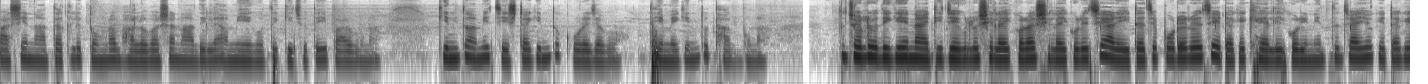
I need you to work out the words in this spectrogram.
পাশে না থাকলে, তোমরা ভালোবাসা না দিলে আমি এগোতে কিছুতেই পারব না। কিন্তু আমি চেষ্টা কিন্তু করে যাব, থেমে কিন্তু থাকব না। তো চলো ওদিকে নাইটি যেগুলো সেলাই করা সেলাই করেছি, আর এইটা যে পড়ে রয়েছে এটাকে খেয়ালই করিনি। তো যাই হোক, এটাকে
